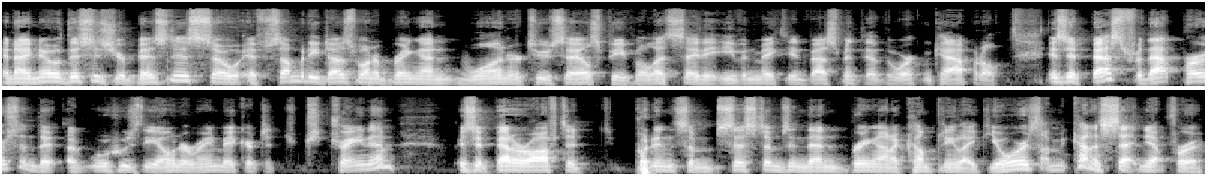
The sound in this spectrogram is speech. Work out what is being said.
and I know this is your business. So if somebody does want to bring on one or two salespeople, let's say they even make the investment of the working capital, is it best for that person that uh, who's the owner rainmaker to train them? Is it better off to put in some systems and then bring on a company like yours? I'm kind of setting you up for a,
